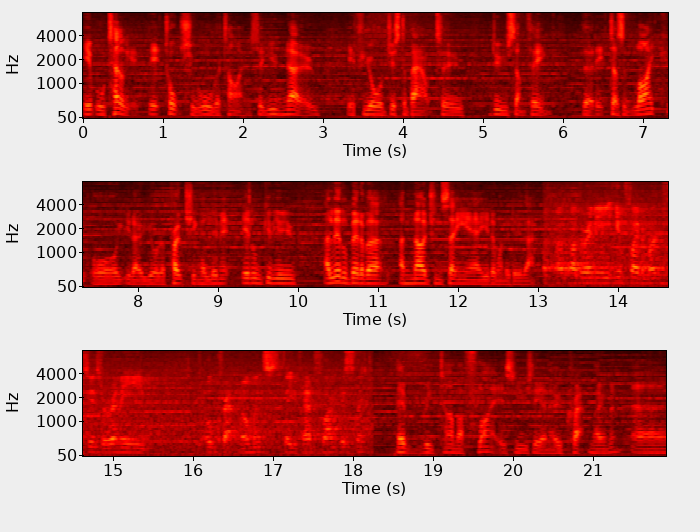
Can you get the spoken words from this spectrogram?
it will tell you, it talks to you all the time. So you know if you're just about to do something that it doesn't like or you know you're approaching a limit, it'll give you a little bit of a, a nudge and saying, yeah, you don't want to do that. Are, are there any in-flight emergencies or any oh crap moments that you've had flying this thing? Every time I fly is usually an oh crap moment uh,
